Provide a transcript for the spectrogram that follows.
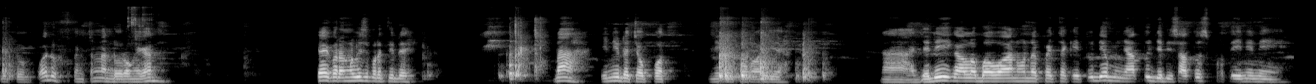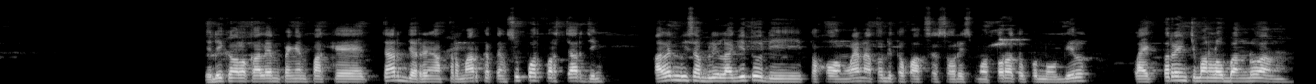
Gitu. Waduh, kencengan dorongnya kan. Oke, kurang lebih seperti deh. Nah, ini udah copot. Ini taruh aja. Nah, jadi kalau bawaan Honda PCX itu dia menyatu jadi satu seperti ini nih. Jadi kalau kalian pengen pakai charger yang aftermarket yang support fast charging, kalian bisa beli lagi tuh di toko online atau di toko aksesoris motor ataupun mobil lighter yang cuma lubang doang.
